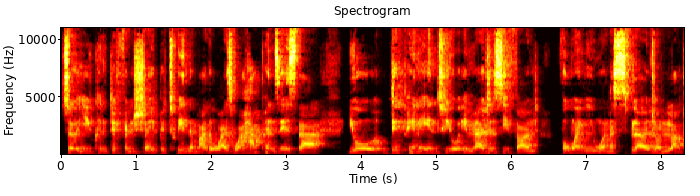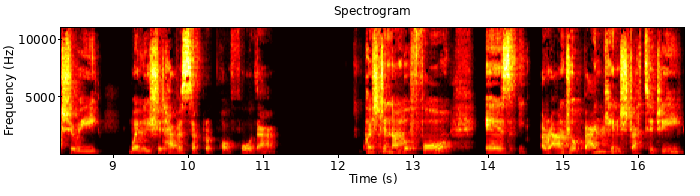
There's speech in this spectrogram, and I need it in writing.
so that you can differentiate between them. Otherwise, what happens is that you're dipping into your emergency fund for when you want to splurge on luxury, when you should have a separate pot for that. Question number four is around your banking strategy.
